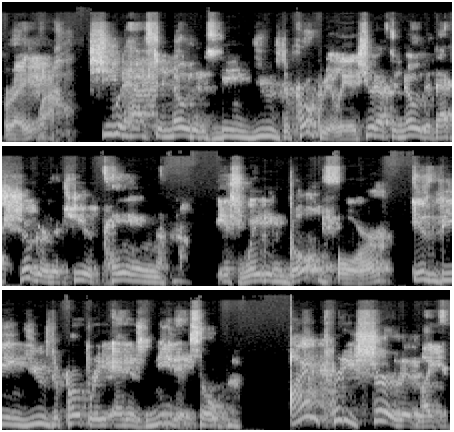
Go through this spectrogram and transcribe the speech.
right? Wow. She would have to know that it's being used appropriately. And she would have to know that that sugar that she is paying its weight in gold for is being used appropriately and is needed. So I'm pretty sure that, like,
